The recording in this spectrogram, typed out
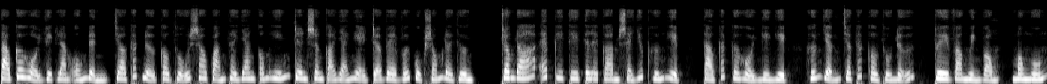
tạo cơ hội việc làm ổn định cho các nữ cầu thủ sau khoảng thời gian cống hiến trên sân cỏ giải nghệ trở về với cuộc sống đời thường. Trong đó, FPT Telecom sẽ giúp hướng nghiệp, tạo các cơ hội nghề nghiệp, hướng dẫn cho các cầu thủ nữ, tùy vào nguyện vọng, mong muốn,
